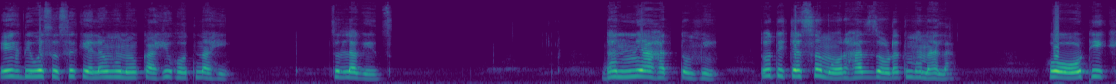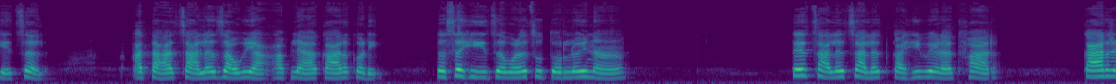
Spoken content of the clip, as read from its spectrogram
एक दिवस असं केलं म्हणून काही होत नाही. चल लगेच. धन्य आहात तुम्ही. तो तिच्यासमोर हात जोडत म्हणाला. हो ठीक आहे चल. आता चालत जाऊया आपल्या कारकडे. तसंही जवळच उतरलोय ना? ते चालत चालत काही वेळात फार कार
